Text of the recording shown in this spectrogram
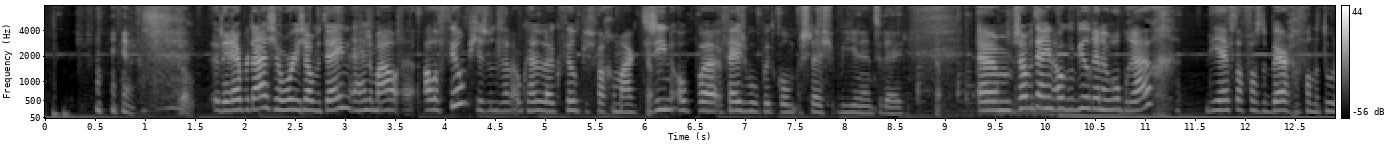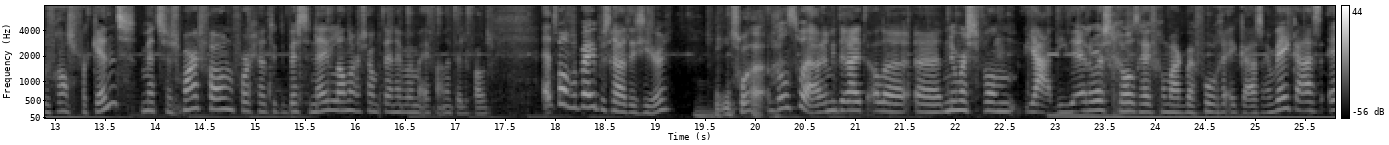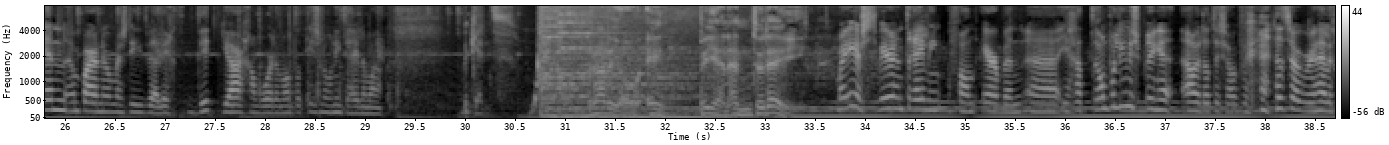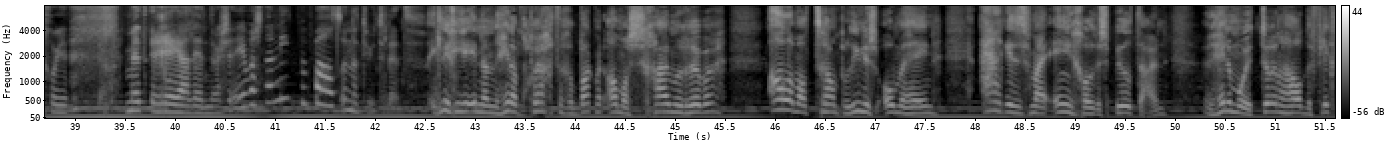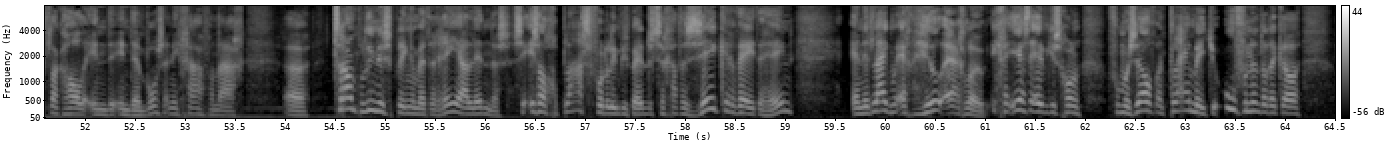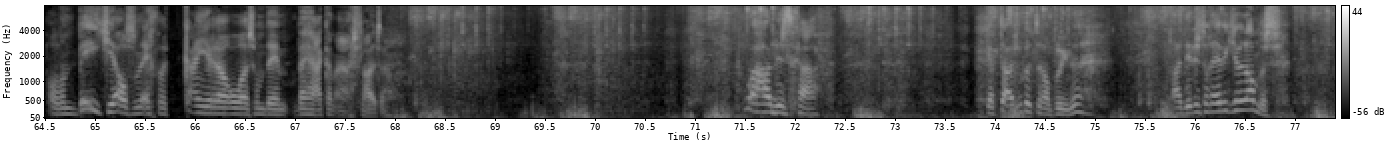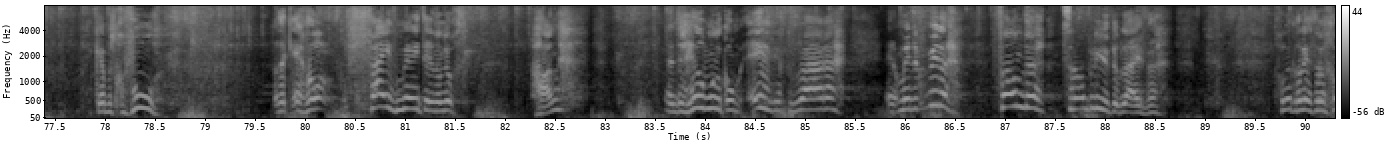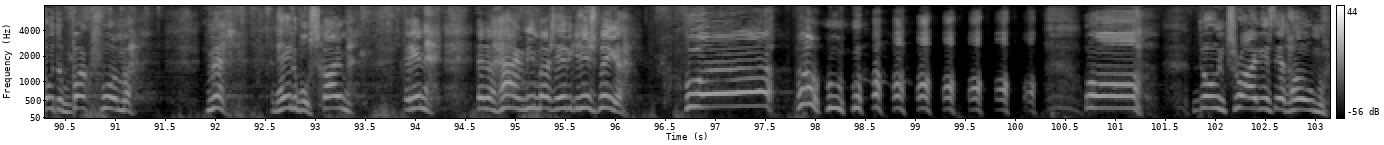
De reportage hoor je zo meteen helemaal. Eh, alle filmpjes, want er zijn ook hele leuke filmpjes van gemaakt... te zien op uh, facebook.com slash bnntoday. Ja. Um, zometeen ook wielrenner Rob Ruig. Die heeft alvast de bergen van de Tour de France verkend met zijn smartphone. Vorig jaar natuurlijk de beste Nederlander. Zometeen hebben we hem even aan de telefoon. Edwan van Peperstraat is hier. Bonsoir. Bonsoir. En die draait alle uh, nummers van, ja, die de NOS groot heeft gemaakt bij vorige EK's en WK's. En een paar nummers die het wellicht dit jaar gaan worden, want dat is nog niet helemaal bekend. Radio 1, PNN Today. Maar eerst weer een training van Erben. Uh, je gaat trampoline springen. Oh, dat is ook weer, dat is ook weer een hele goeie. Met Rea Lenders. En je was nou niet bepaald een natuurtalent. Ik lig hier in een hele prachtige bak met allemaal schuimrubber. Allemaal trampolines om me heen. Eigenlijk is het voor mij één grote speeltuin. Een hele mooie turnhal, de flikvlakhal in, de, in Den Bosch. En ik ga vandaag uh, trampoline springen met Rea Lenders. Ze is al geplaatst voor de Olympische Spelen, dus ze gaat er zeker weten heen. En dit lijkt me echt heel erg leuk. Ik ga eerst eventjes gewoon voor mezelf een klein beetje oefenen... dat ik al, al een beetje als een echte kanjer al uh, zo meteen bij haar kan aansluiten. Wauw, dit is gaaf. Ik heb thuis ook een trampoline. Maar dit is toch eventjes wat anders. Ik heb het gevoel dat ik echt wel vijf meter in de lucht hang. En het is heel moeilijk om evenwicht te bewaren... en om in het midden van de trampoline te blijven. Gelukkig ligt er een grote bak voor me. Met een heleboel schuim erin. En dan ga ik nu maar eens even inspringen. Oh, don't try this at home.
